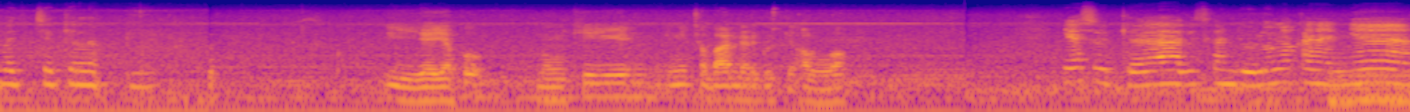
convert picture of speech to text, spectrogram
rezeki lebih. Iya ya Bu, mungkin ini cobaan dari Gusti Allah. Ya sudah, habiskan dulu makanannya.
